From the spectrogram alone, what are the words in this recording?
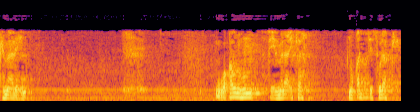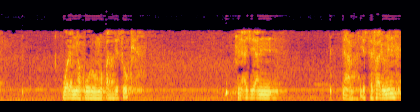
كمالهم. وقولهم أي الملائكة نقدس لك ولم يقولوا نقدسك. من أجل أن نعم يستفاد منه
